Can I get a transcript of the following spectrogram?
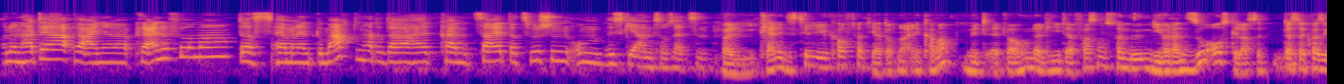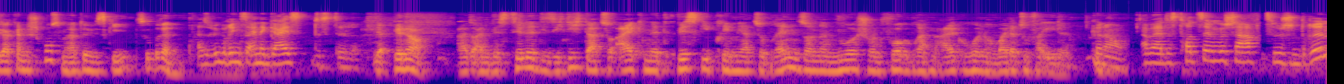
Und dann hat er für eine kleine Firma das permanent gemacht und hatte da halt keine Zeit dazwischen, um Whisky anzusetzen. Weil die kleine Distille, die er gekauft hat, die hat auch nur eine Kammer mit etwa 100 Liter Fassungsvermögen. Die war dann so ausgelastet, dass er quasi gar keine Chance mehr hatte, Whisky zu brennen. Also übrigens eine Geistdistille. Ja, genau. Also eine Distille, die sich nicht dazu eignet, Whisky primär zu brennen, sondern nur schon vorgebrannten Alkohol noch weiter zu veredeln. Genau. Aber er hat es trotzdem geschafft, zwischendrin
